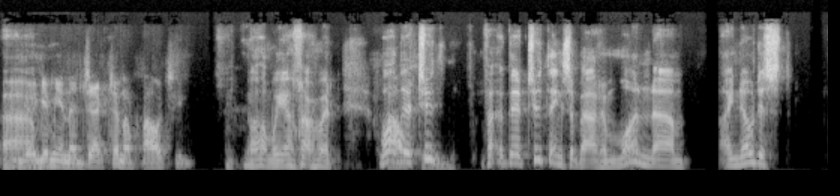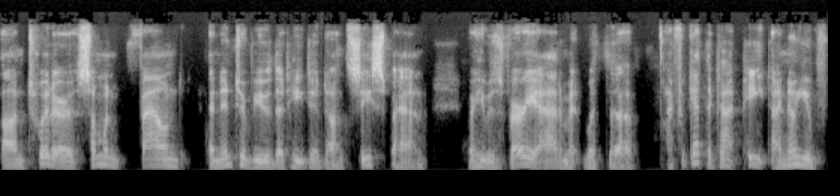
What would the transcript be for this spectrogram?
Um, You're going to give me an injection of Fauci? Well, we are, but well, Fauci. there are two. There are two things about him. One, um, I noticed on Twitter, someone found an interview that he did on C-SPAN where he was very adamant with the I forget the guy Pete. I know you've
